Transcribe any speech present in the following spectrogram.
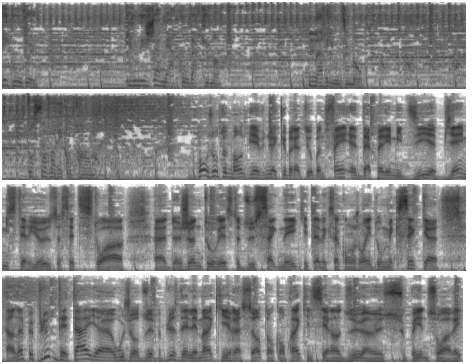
rigoureux. Il n'est jamais à court d'arguments. Mario Dumont. Pour savoir et comprendre. Bonjour tout le monde, bienvenue à Cube Radio. Bonne fin d'après-midi. Bien mystérieuse cette histoire euh, d'un jeune touriste du Saguenay qui était avec sa conjointe au Mexique. Euh, on a un peu plus de détails euh, aujourd'hui, un peu plus d'éléments qui ressortent. On comprend qu'il s'est rendu à un souper, une soirée,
